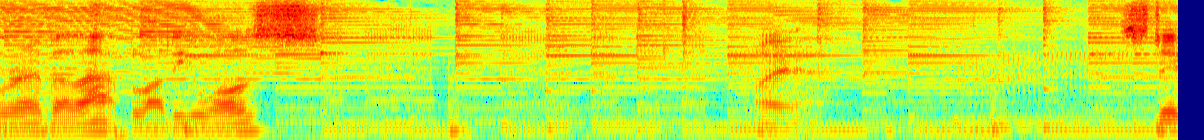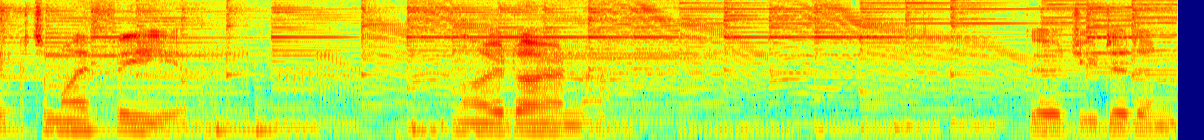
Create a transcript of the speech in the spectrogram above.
Wherever that bloody was. Oh, Wait. Stick to my feet. No, don't. Good, you didn't.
